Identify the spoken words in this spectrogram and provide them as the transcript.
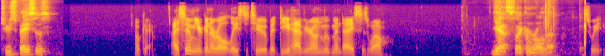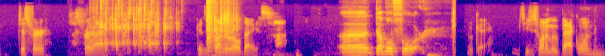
two spaces. Okay. I assume you're going to roll at least a two, but do you have your own movement dice as well? Yes, I can roll that. Sweet. Just for, for laugh. Because it's fun to roll dice. Uh, double four. Okay. So you just want to move back one?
